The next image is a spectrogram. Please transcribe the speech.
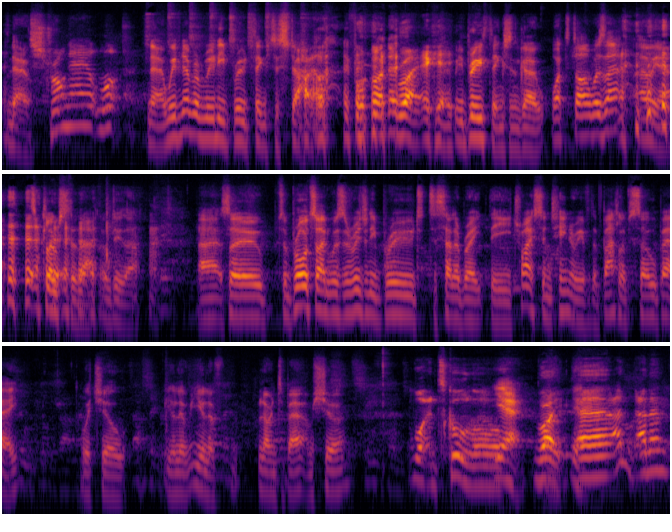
a, a No. strong ale? What? No, we've never really brewed things to style. If we're honest. Right. Okay. We brew things and go, what style was that? Oh yeah, it's close to that. We'll do that. Uh, so, so Broadside was originally brewed to celebrate the tricentenary of the Battle of Solbay, which you'll you'll have, you'll have learnt about, I'm sure. What in school or? Yeah. Right. Uh, I, I don't.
